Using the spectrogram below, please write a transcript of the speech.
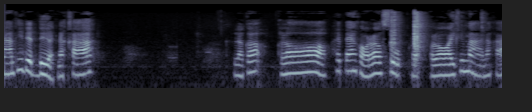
น้ำที่เดือดๆนะคะ แล้วก็รอให้แป้งของเราสุกลอยขึ้นมานะคะ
